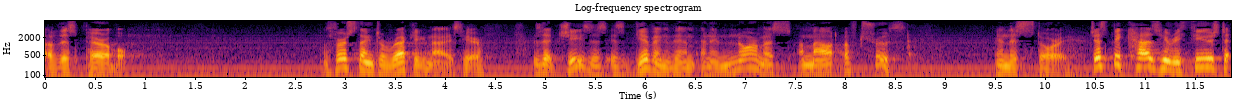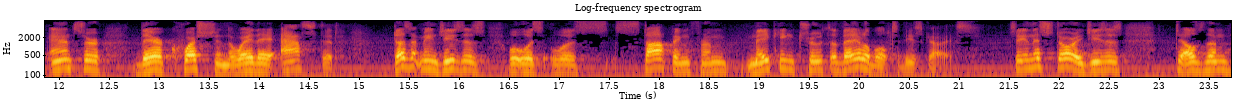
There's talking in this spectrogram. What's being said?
of this parable. The first thing to recognize here is that Jesus is giving them an enormous amount of truth in this story. Just because he refused to answer their question the way they asked it doesn't mean Jesus was, was stopping from making truth available to these guys. See, in this story, Jesus tells them,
